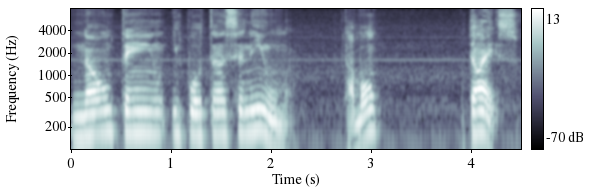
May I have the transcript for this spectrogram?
não tem importância nenhuma, tá bom? Então é isso.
